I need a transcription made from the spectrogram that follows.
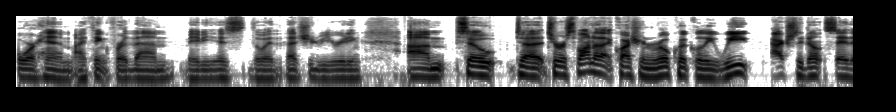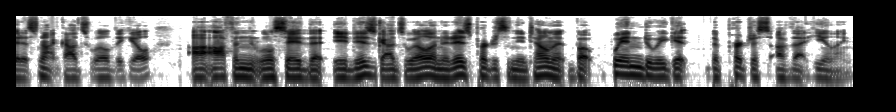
for him? I think for them maybe is the way that that should be reading. Um, so to, to respond to that question real quickly, we actually don't say that it's not God's will to heal. Uh, often we'll say that it is God's will and it is purchased in the atonement, but when do we get the purchase of that healing?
